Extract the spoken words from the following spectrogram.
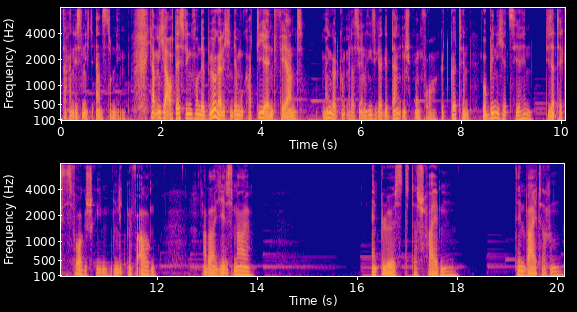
Daran ist nicht ernst zu nehmen. Ich habe mich ja auch deswegen von der bürgerlichen Demokratie entfernt. Mein Gott, kommt mir das wie ein riesiger Gedankensprung vor. Göttin, wo bin ich jetzt hier hin? Dieser Text ist vorgeschrieben und liegt mir vor Augen. Aber jedes Mal entblößt das Schreiben den weiteren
